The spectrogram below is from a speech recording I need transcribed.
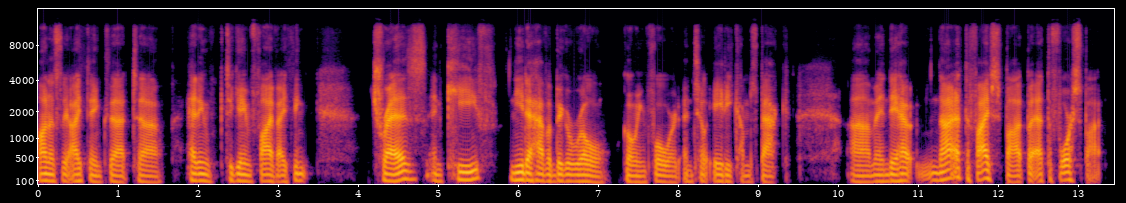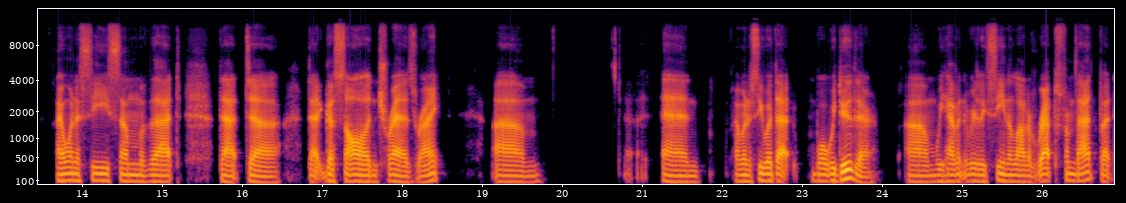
honestly, I think that uh, heading to Game Five, I think Trez and Keith need to have a bigger role going forward until AD comes back. Um, and they have not at the five spot, but at the four spot. I want to see some of that, that uh, that Gasol and Trez, right? Um, and I want to see what that what we do there. Um, we haven't really seen a lot of reps from that, but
